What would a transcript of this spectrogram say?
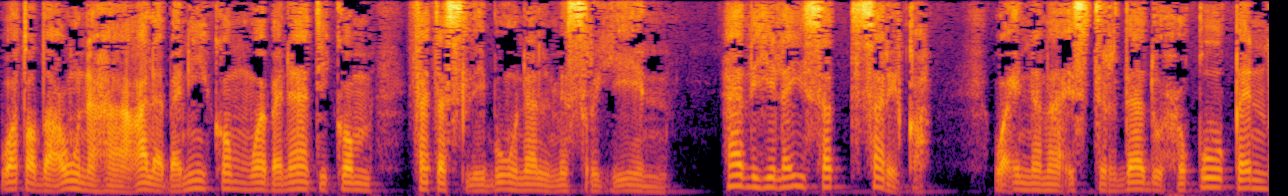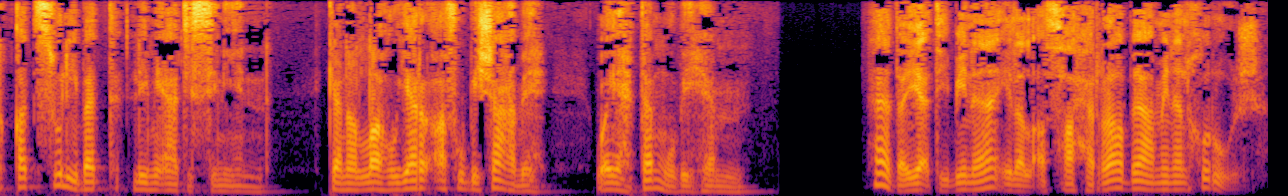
وتضعونها على بنيكم وبناتكم فتسلبون المصريين. هذه ليست سرقة وإنما استرداد حقوق قد سلبت لمئات السنين. كان الله يرأف بشعبه ويهتم بهم. هذا يأتي بنا إلى الأصحاح الرابع من الخروج.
